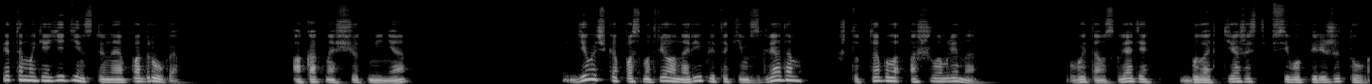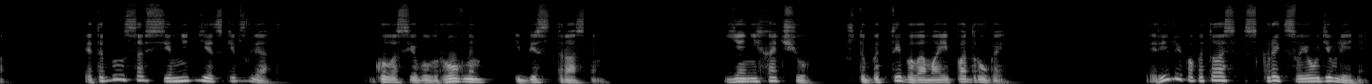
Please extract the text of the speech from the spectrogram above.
это моя единственная подруга. А как насчет меня? Девочка посмотрела на Рипли таким взглядом, что та была ошеломлена. В этом взгляде была тяжесть всего пережитого. Это был совсем не детский взгляд. Голос ее был ровным и бесстрастным. «Я не хочу, чтобы ты была моей подругой». Рипли попыталась скрыть свое удивление.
